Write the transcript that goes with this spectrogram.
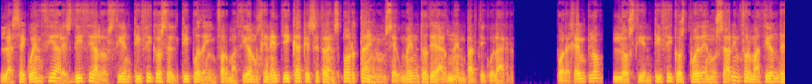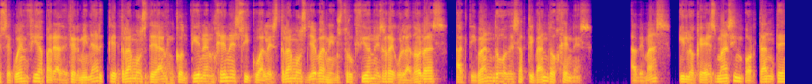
La secuencia les dice a los científicos el tipo de información genética que se transporta en un segmento de ARN en particular. Por ejemplo, los científicos pueden usar información de secuencia para determinar qué tramos de ARN contienen genes y cuáles tramos llevan instrucciones reguladoras, activando o desactivando genes. Además, y lo que es más importante,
